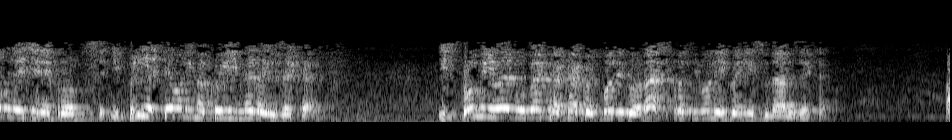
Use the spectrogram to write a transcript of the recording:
određene propise i prijete onima koji im ne daju zekar. I spominju Ebu Bekra kako je podigao ras protiv onih koji nisu dali zekar. A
